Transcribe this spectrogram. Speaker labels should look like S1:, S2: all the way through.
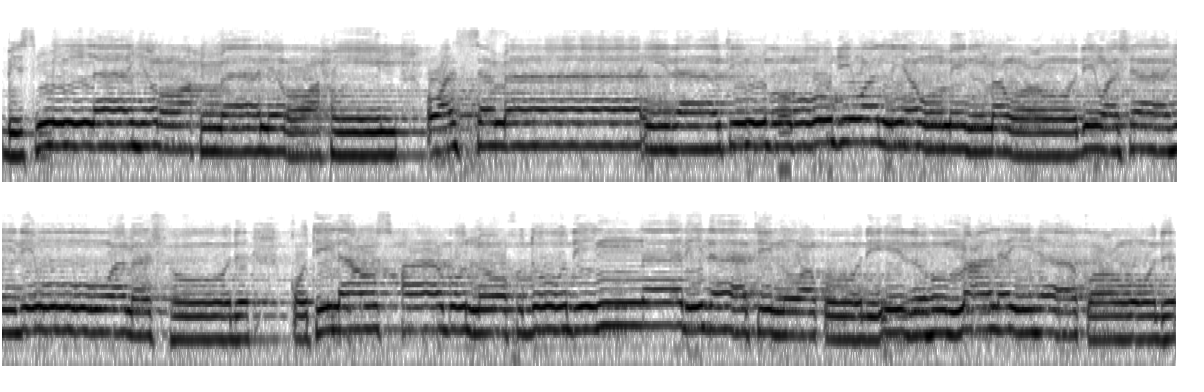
S1: بسم الله الرحمن الرحيم. والسماء ذات البروج واليوم الموعود وشاهد ومشهود. قتل أصحاب الأخدود النار ذات الوقود إذ هم عليها قعود.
